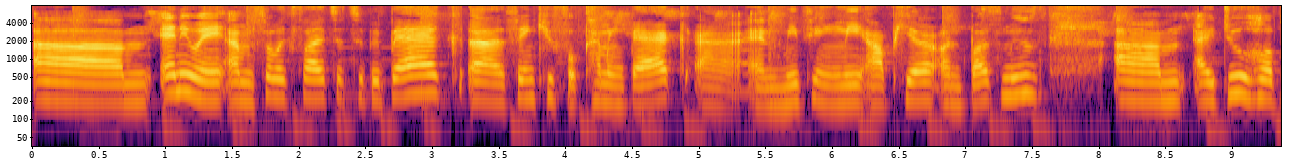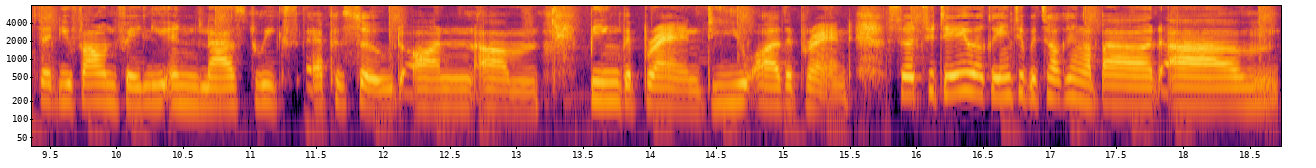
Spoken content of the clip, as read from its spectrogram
Um, anyway, I'm so excited to be back. Uh, thank you for coming back uh, and meeting me up here on Boss Moves. Um, I do hope that you found value in last week's episode on um, being the brand. You are the brand. So today we're going to be talking about. Um,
